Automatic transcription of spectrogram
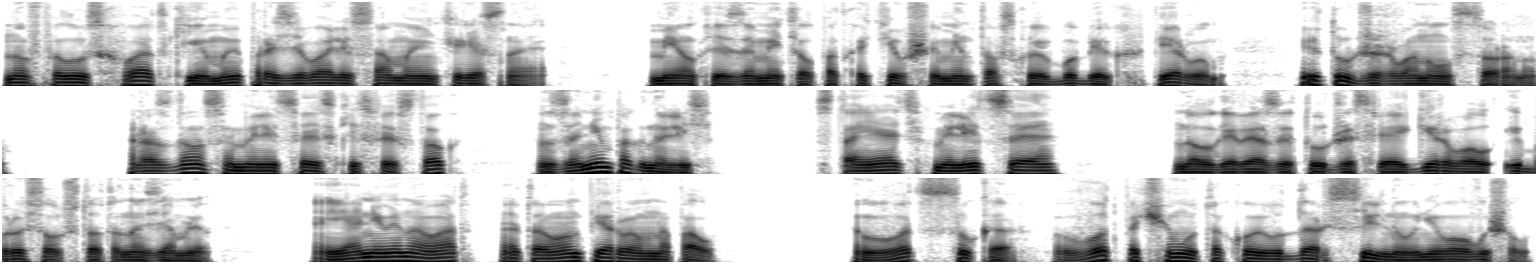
Но в пылу схватки мы прозевали самое интересное. Мелкий заметил подкативший ментовской бобик первым и тут же рванул в сторону. Раздался милицейский свисток, за ним погнались. «Стоять, милиция!» Долговязый тут же среагировал и бросил что-то на землю. «Я не виноват, это он первым напал». «Вот сука, вот почему такой удар сильно у него вышел».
